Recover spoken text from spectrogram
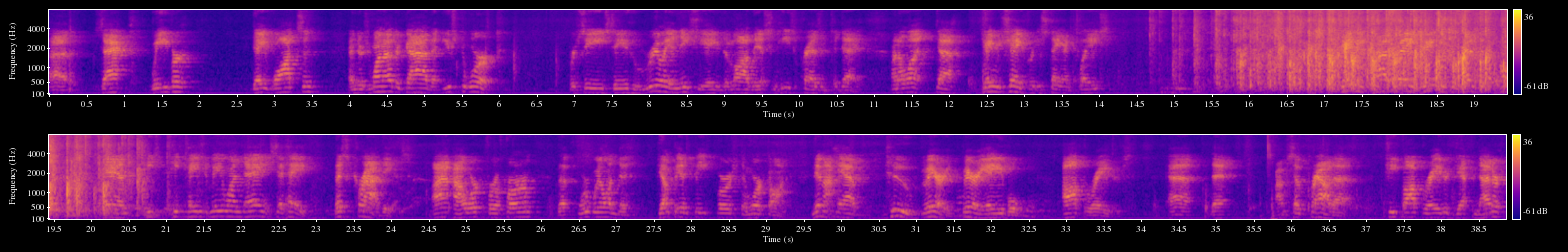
uh, Zach Weaver, Dave Watson, and there's one other guy that used to work for who really initiated a lot of this, and he's present today. And I want uh, Jamie Schaefer to stand, please. Jamie, by the way, Jamie's the president of Hope, and he, he came to me one day and he said, hey, let's try this. I, I work for a firm that we're willing to jump in feet first and work on it. Then I have two very, very able operators uh, that I'm so proud of. Chief Operator Jeff Nutter.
